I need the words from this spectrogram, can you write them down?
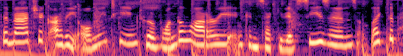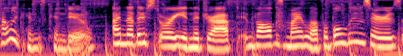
the Magic are the only team to have won the lottery in consecutive seasons, like the Pelicans Pelicans can do. Another story in the draft involves my lovable losers,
